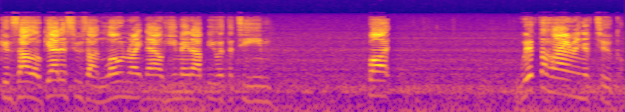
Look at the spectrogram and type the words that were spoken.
Gonzalo Guedes, who's on loan right now. He may not be with the team. But with the hiring of Tuchel,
